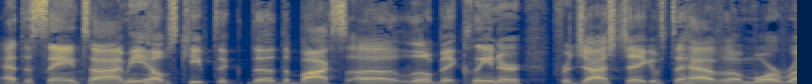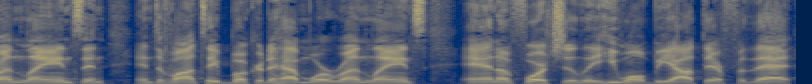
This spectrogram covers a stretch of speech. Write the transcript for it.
at the same time, he helps keep the, the, the box uh, a little bit cleaner for Josh Jacobs to have uh, more run lanes and and Devontae Booker to have more run lanes. And unfortunately, he won't be out there for that.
